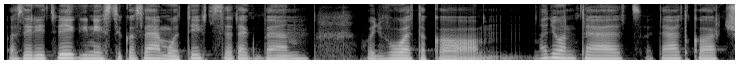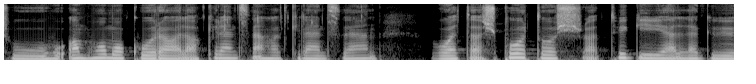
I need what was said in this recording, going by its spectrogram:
azért itt végignéztük az elmúlt évtizedekben, hogy voltak a nagyon telt, vagy telt karcsú, a homokóra alak 96-90, volt a sportos, a twiggy jellegű,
